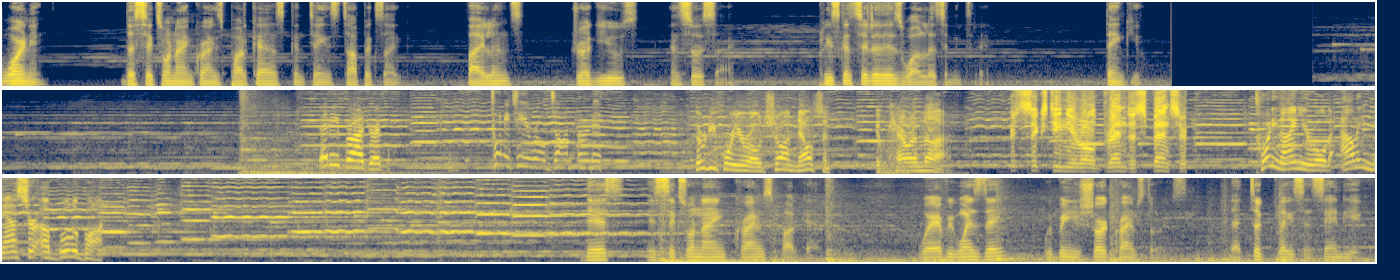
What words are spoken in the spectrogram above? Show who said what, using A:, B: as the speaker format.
A: Warning The 619 Crimes podcast contains topics like violence, drug use, and suicide. Please consider this while listening today. Thank you.
B: Betty Broderick,
C: 22 year old John Ernest,
D: 34 year old Sean Nelson,
E: of Karen Knott.
F: 16 year old Brenda Spencer,
G: 29 year old Ali Nasser Abulabon.
A: This is 619 Crimes Podcast, where every Wednesday we bring you short crime stories that took place in San Diego.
